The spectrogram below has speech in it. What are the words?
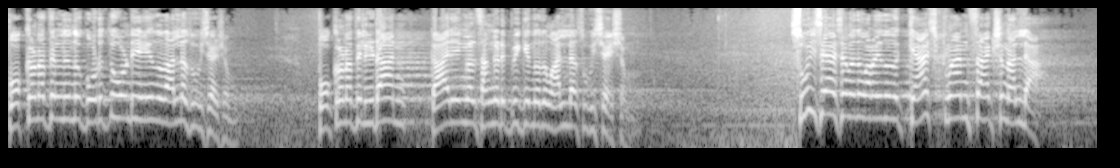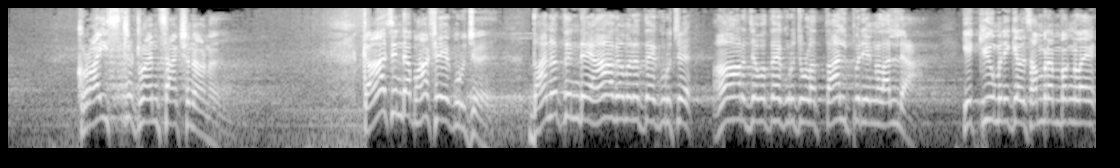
പൊക്കണത്തിൽ നിന്ന് കൊടുത്തുകൊണ്ട് ചെയ്യുന്നതല്ല സുവിശേഷം. പൊക്കണത്തിൽ ഇടാൻ കാര്യങ്ങൾ സംഘടിപ്പിക്കുന്നതും അല്ല സുവിശേഷം. സുവിശേഷം എന്ന് പറയുന്നത് ക്യാഷ് ട്രാൻസാക്ഷൻ അല്ല. ക്രൈസ്റ്റ് ട്രാൻസാക്ഷൻ ആണ്. കാശിന്റെ ഭാഷയെക്കുറിച്ച് ധനത്തിന്റെ ആഗമനത്തെക്കുറിച്ച് ആർജവത്തെക്കുറിച്ചുള്ള താല്പര്യങ്ങളല്ല എക്യൂമിനിക്കൽ സംരംഭങ്ങളെ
